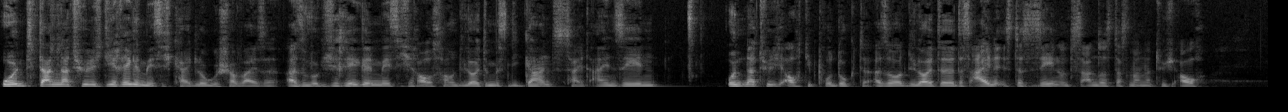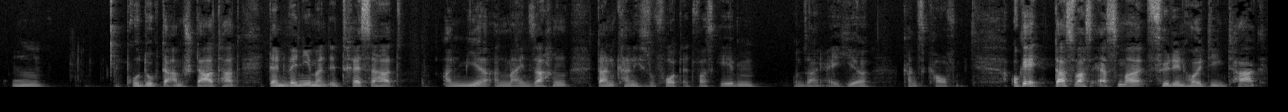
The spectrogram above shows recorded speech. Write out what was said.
Und dann natürlich die Regelmäßigkeit, logischerweise. Also wirklich regelmäßig raushauen. Die Leute müssen die ganze Zeit einsehen. Und natürlich auch die Produkte. Also die Leute, das eine ist das Sehen und das andere ist, dass man natürlich auch mh, hm, Produkte am Start hat. Denn wenn jemand Interesse hat an mir, an meinen Sachen, dann kann ich sofort etwas geben und sagen, ey, hier kannst kaufen. Okay, das war's erstmal für den heutigen Tag.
